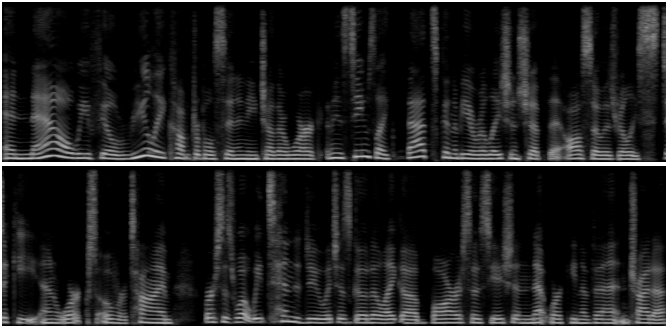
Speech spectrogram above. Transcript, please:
And now we feel really comfortable sending each other work. I mean, it seems like that's going to be a relationship that also is really sticky and works over time versus what we tend to do, which is go to like a bar association networking event and try to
